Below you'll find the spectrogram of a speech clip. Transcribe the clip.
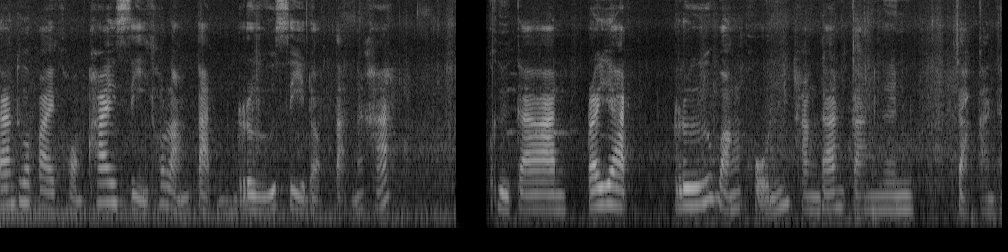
ด้านทั่วไปของไพ่สีข้าวหลามตัดหรือสีดอกตัดนะคะ คือการประหยัดหรือหวังผลทางด้านการเงินจากการท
